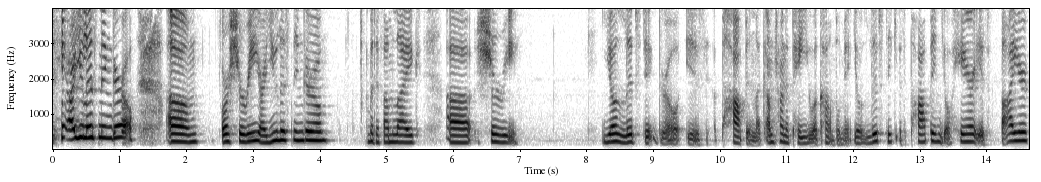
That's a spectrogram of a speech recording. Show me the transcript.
are you listening, girl? Um, or Cherie, are you listening, girl? But if I'm like, uh, Cherie, your lipstick, girl, is popping. Like I'm trying to pay you a compliment. Your lipstick is popping. Your hair is fire.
